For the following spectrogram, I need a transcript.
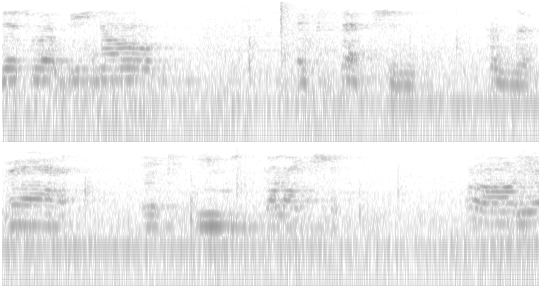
This will be no exception from the vast excuse collection. Oh, the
